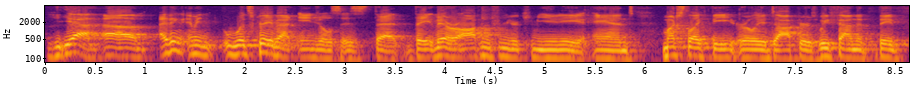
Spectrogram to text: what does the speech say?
Yeah, um, I think, I mean, what's great about angels is that they, they are often from your community, and much like the early adopters, we found that they've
